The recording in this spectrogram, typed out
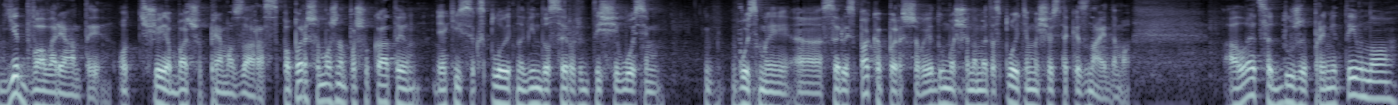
Є два варіанти, от що я бачу прямо зараз. По-перше, можна пошукати якийсь експлойт на Windows Server 2008 восьмий е, сервіс пака першого. Я думаю, що на метасплойті ми щось таке знайдемо. Але це дуже примітивно.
